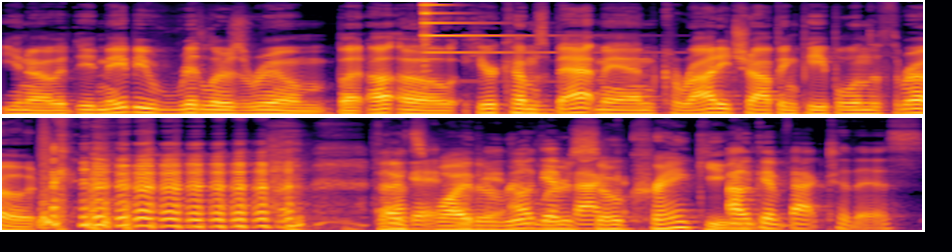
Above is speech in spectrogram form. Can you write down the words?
you know, it, it may be Riddler's room, but uh oh, here comes Batman karate chopping people in the throat. That's Okay, why okay, the I'll get Riddler's so cranky. I'll get back to this.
